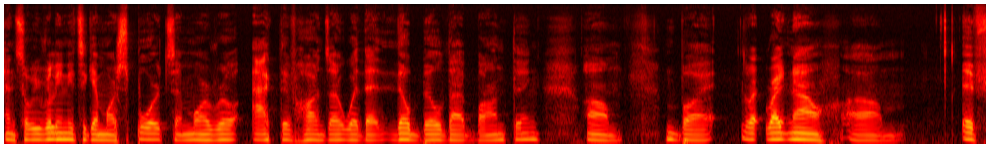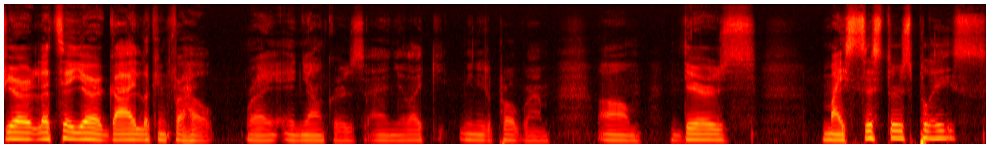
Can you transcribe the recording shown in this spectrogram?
And so we really need to get more sports and more real active hands out where that they'll build that bond thing. Um but ri- right now um if you're let's say you're a guy looking for help right in yonkers and you're like you need a program um there's my sister's place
